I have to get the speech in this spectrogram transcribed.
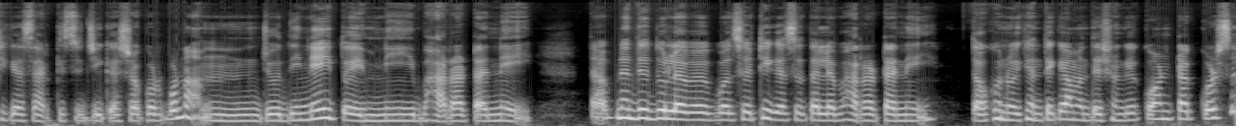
ঠিক আছে, আর কিছু জিজ্ঞাসা করব না। যদি নেই তো এমনি ভাড়াটা নেই। তা আপনাদের দুলাভাই বলছে, ঠিক আছে, তাহলে ভাড়াটা নেই। তখন ওইখান থেকে আমাদের সঙ্গে কন্ট্যাক্ট করছে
